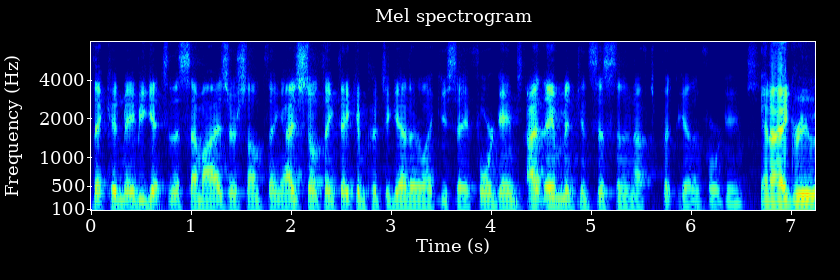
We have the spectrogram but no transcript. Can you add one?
that could maybe get to the semis or something. I just don't think they can put together, like you say, four games. I, they haven't been consistent enough to put together four games. And I agree.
